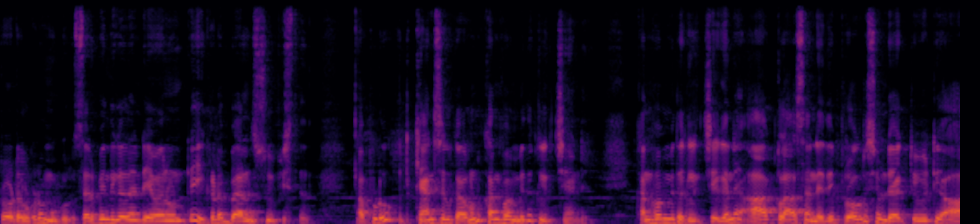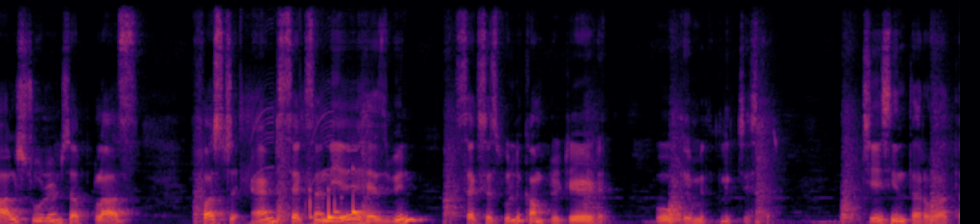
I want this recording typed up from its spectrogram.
టోటల్ కూడా ముగ్గురు. సరిపోయింది కదండి ఏమైనా ఉంటే ఇక్కడ బ్యాలెన్స్ చూపిస్తుంది. అప్పుడు క్యాన్సిల్ కాకుండా కన్ఫర్మ్ మీద క్లిక్ చేయండి. కన్ఫర్మ్ మీద క్లిక్ చేయగానే ఆ క్లాస్ అనేది progressive activity all students of class first and section A has been successfully completed okay మీద క్లిక్ చేస్తారు. చేసిన తర్వాత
